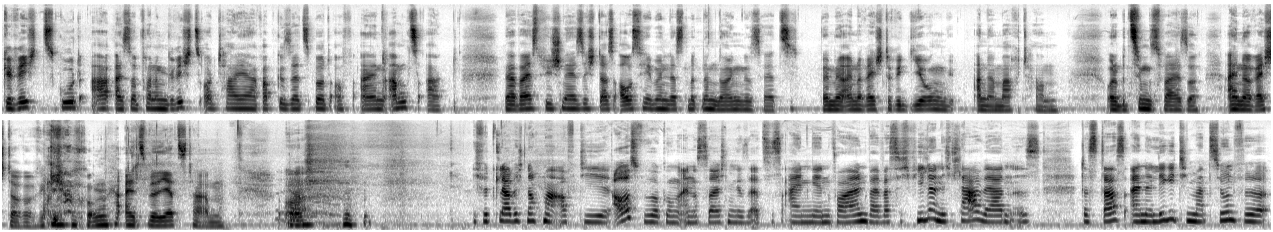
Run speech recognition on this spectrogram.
Gerichtsgut, also von einem Gerichtsurteil herabgesetzt wird auf einen Amtsakt. Wer weiß, wie schnell sich das aushebeln lässt mit einem neuen Gesetz, wenn wir eine rechte Regierung an der Macht haben. Oder beziehungsweise eine rechtere Regierung, als wir jetzt haben. Ja. Ich würde, glaube ich, nochmal auf die Auswirkungen eines solchen Gesetzes eingehen wollen, weil was sich viele nicht klar werden, ist, dass das eine Legitimation für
